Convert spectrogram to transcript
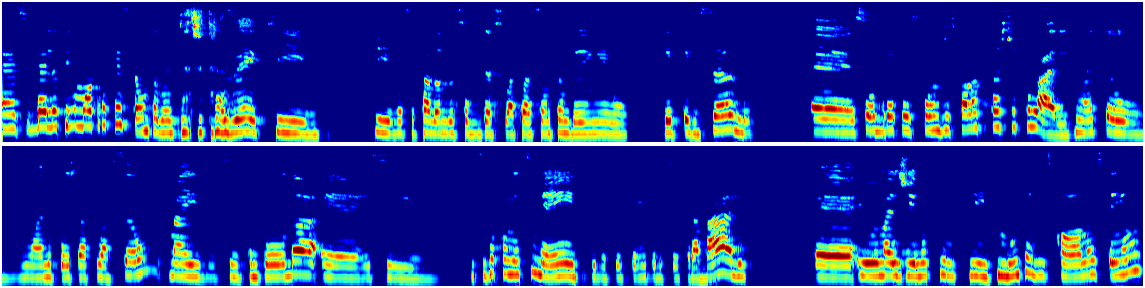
É, Sibeli, eu tenho uma outra questão também para te trazer, que, que você falando sobre a sua atuação também eu fiquei pensando, é, sobre a questão de escolas particulares. Não é seu, não é no posto de atuação, mas assim, com toda é, esse, esse reconhecimento que você tem pelo seu trabalho, é, eu imagino que, que, muitas escolas tenham,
